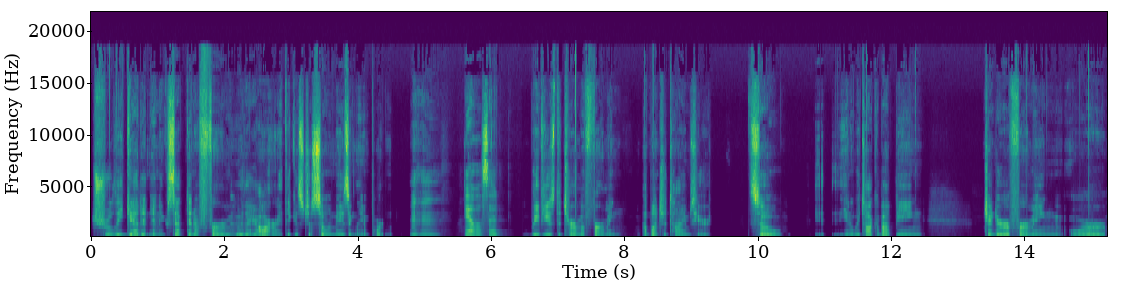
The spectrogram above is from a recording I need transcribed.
truly get it and accept and affirm who they are, I think is just so amazingly important. Mm-hmm. Yeah, well said we've used the term affirming a bunch of times here. So, you know, we talk about being gender affirming or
